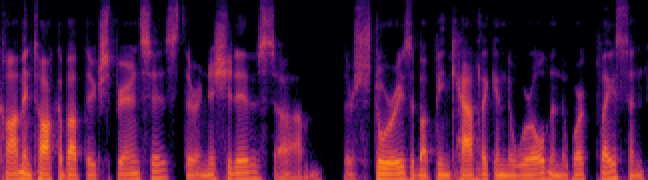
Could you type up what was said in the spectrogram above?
come and talk about their experiences, their initiatives, um, their stories about being Catholic in the world and the workplace. And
